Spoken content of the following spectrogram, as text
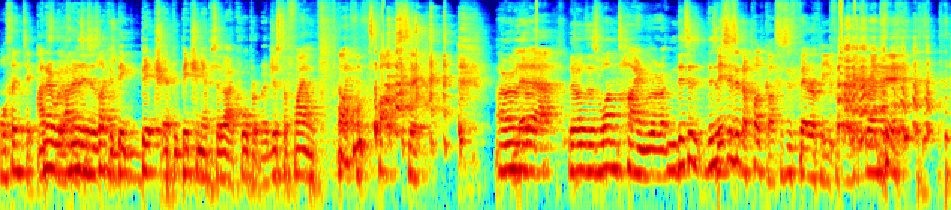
authentic. I know, I know this is like a big bitch, epi- bitching episode about corporate, but just a final Oh, point. for fuck's sake. I remember there, out. there was this one time where I mean, this is this, This is isn't a podcast. This is therapy for my friend here.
